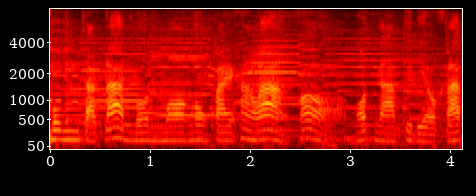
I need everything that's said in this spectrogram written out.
มุมจากด้านบนมองลงไปข้างล่างก็งดงามทีเดียวครับ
